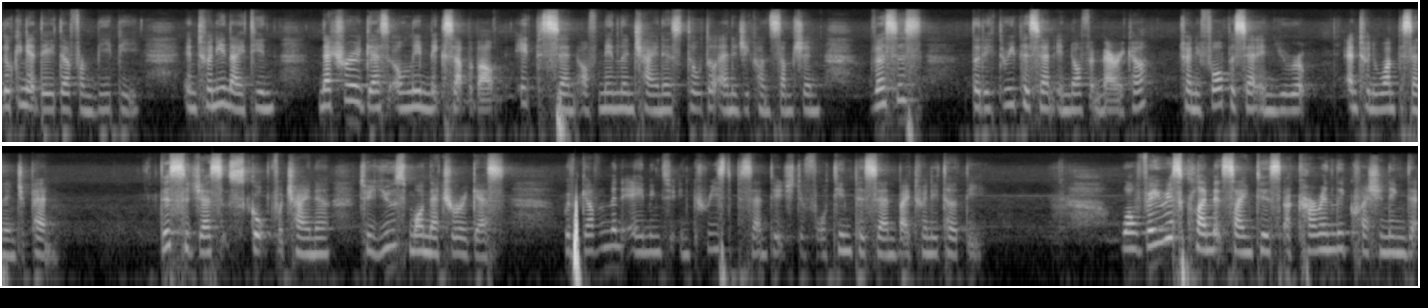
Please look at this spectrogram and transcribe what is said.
Looking at data from BP, in 2019, natural gas only makes up about 8% of mainland China's total energy consumption versus 33% in North America, 24% in Europe, and 21% in Japan. This suggests scope for China to use more natural gas, with government aiming to increase the percentage to 14% by 2030. While various climate scientists are currently questioning the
